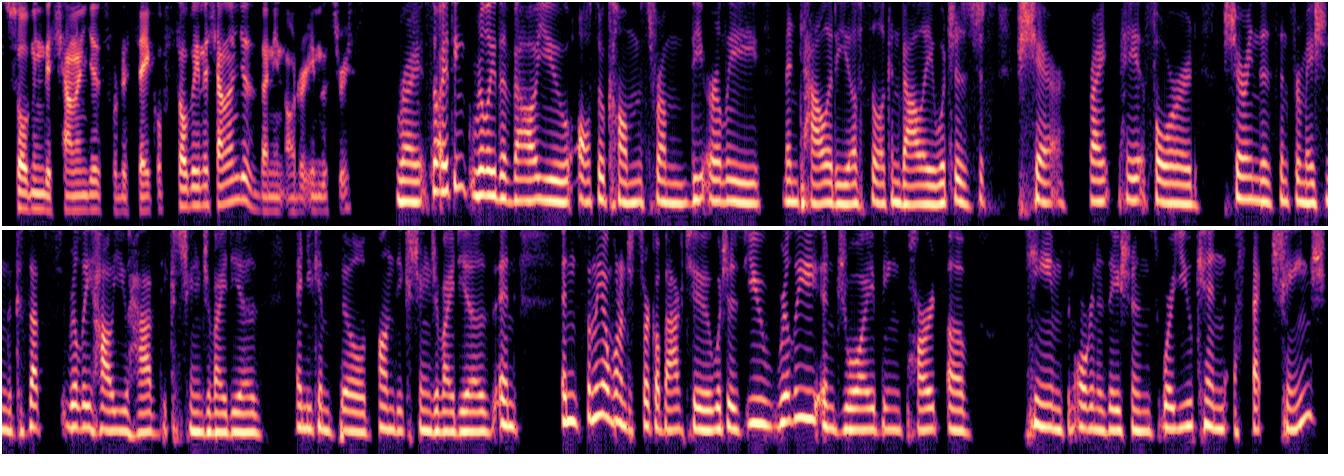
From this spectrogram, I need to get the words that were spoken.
solving the challenges for the sake of solving the challenges than in other industries. Right. So I think really the value also comes from the early mentality of Silicon Valley, which is just share, right? Pay it forward, sharing this information, because that's really how you have the exchange of ideas and you can build on the exchange of ideas. And and something I wanted to circle back to, which is you really enjoy being part of teams and organizations where you can affect change.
